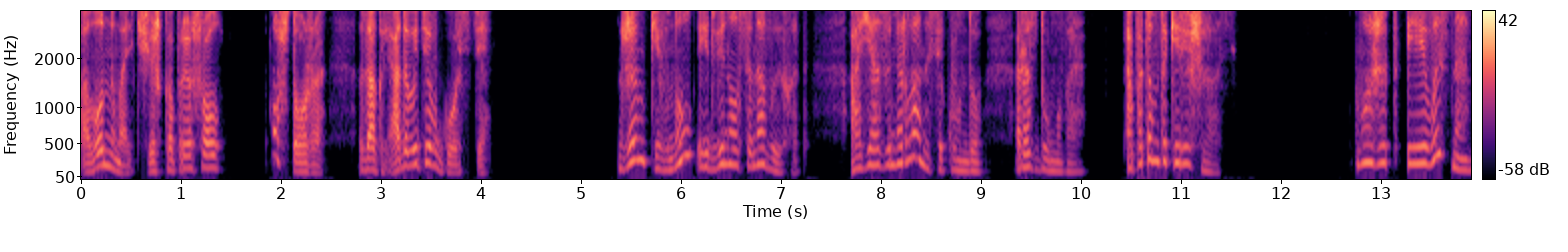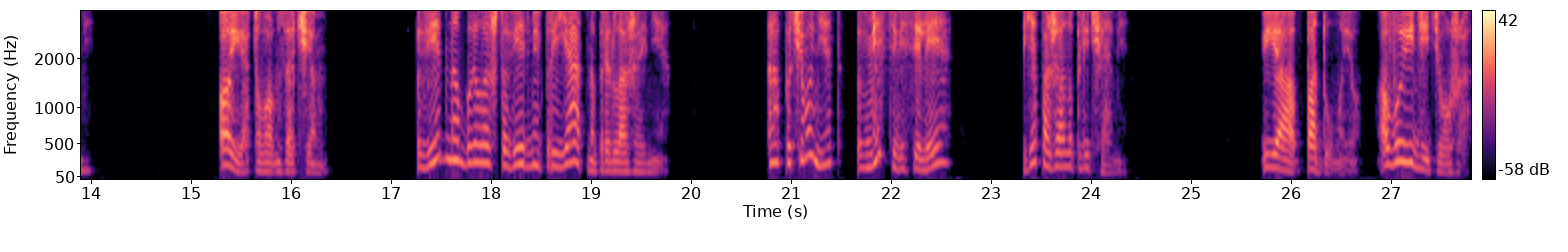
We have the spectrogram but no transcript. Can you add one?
«А вон и мальчишка пришел. Ну что же, заглядывайте в гости». Джен кивнул и двинулся на выход, а я замерла на секунду, раздумывая, а потом таки решилась. «Может, и вы с нами?» «А я-то вам зачем?» Видно было, что ведьме приятно предложение. «А почему нет? Вместе веселее». Я пожала плечами. Я подумаю. А вы идите уже.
